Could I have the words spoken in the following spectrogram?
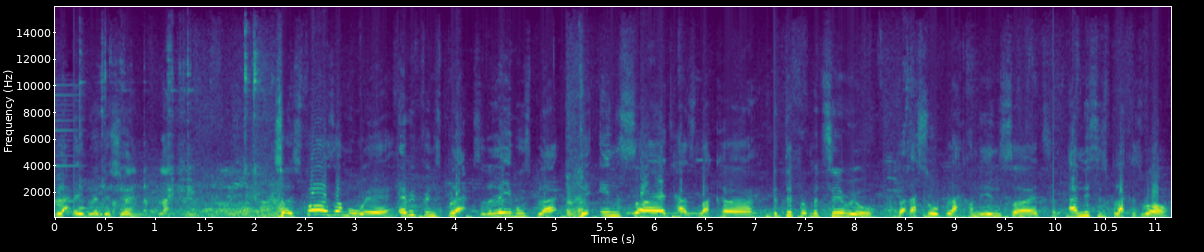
Black Label Edition. Black. So as far as I'm aware, everything's black. So the label's black. The inside has like a, a different material, but that's all black on the inside. And this is black as well.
